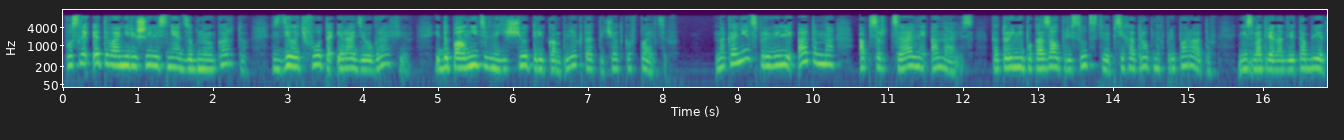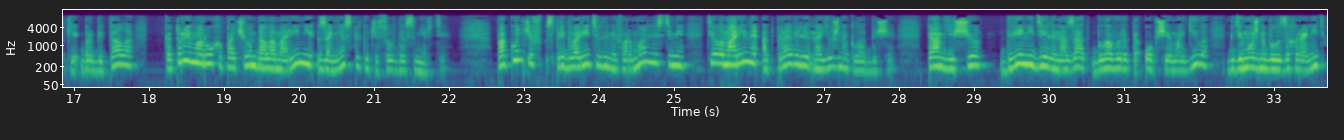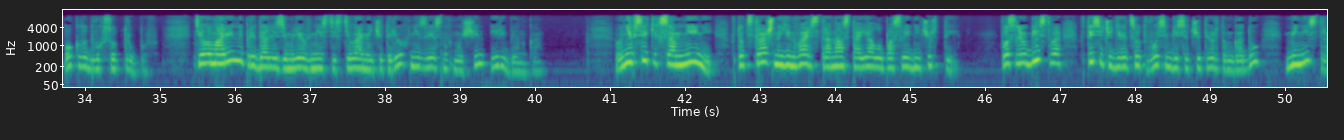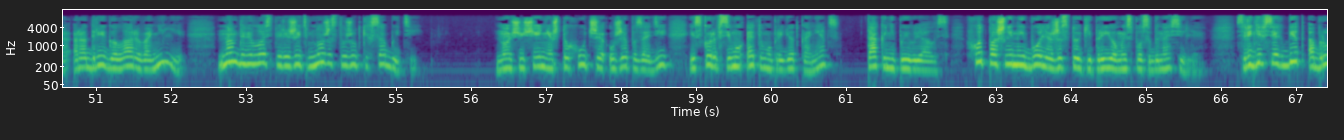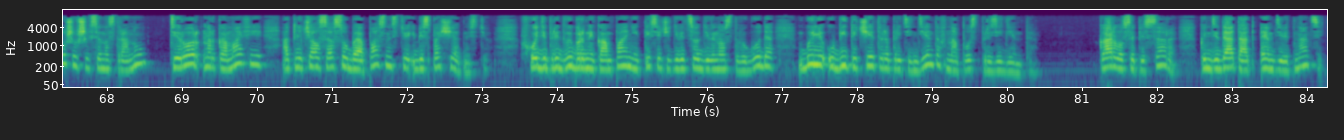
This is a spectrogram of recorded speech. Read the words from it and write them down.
После этого они решили снять зубную карту, сделать фото и радиографию и дополнительно еще три комплекта отпечатков пальцев. Наконец провели атомно-абсорбциальный анализ, который не показал присутствия психотропных препаратов, несмотря на две таблетки барбитала, которые Маруха Пачон дала Марине за несколько часов до смерти. Покончив с предварительными формальностями, тело Марины отправили на Южное кладбище. Там еще две недели назад была вырыта общая могила, где можно было захоронить около двухсот трупов. Тело Марины предали земле вместе с телами четырех неизвестных мужчин и ребенка. Вне всяких сомнений, в тот страшный январь страна стояла у последней черты — После убийства в 1984 году министра Родриго Лары Ванильи нам довелось пережить множество жутких событий. Но ощущение, что худшее уже позади и скоро всему этому придет конец, так и не появлялось. В ход пошли наиболее жестокие приемы и способы насилия. Среди всех бед, обрушившихся на страну, Террор наркомафии отличался особой опасностью и беспощадностью. В ходе предвыборной кампании 1990 года были убиты четверо претендентов на пост президента. Карлоса Писара, кандидата от М-19,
